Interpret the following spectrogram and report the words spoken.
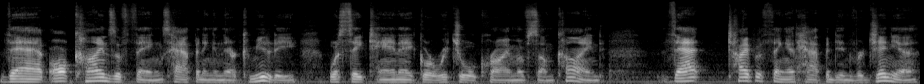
that all kinds of things happening in their community was satanic or ritual crime of some kind. That type of thing had happened in Virginia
